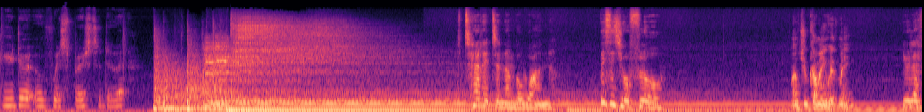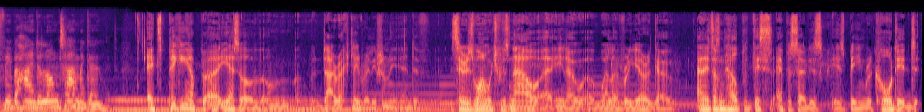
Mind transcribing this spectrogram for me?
Do you do it if we're supposed to do it? Tell it to number one. This is your floor. Aren't you coming with me? You left me behind a long time ago. It's picking up, uh, yes, uh, um, directly really from the end of series one, which was now, uh, you know, uh, well over a year ago. And it doesn't help that this episode is, is being recorded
